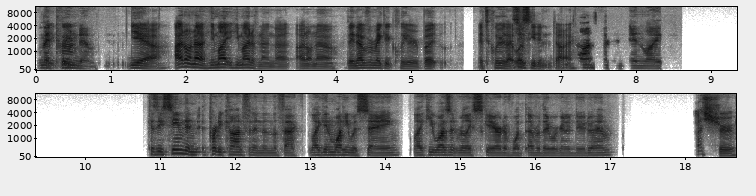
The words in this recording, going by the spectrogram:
when they they- pruned him yeah. I don't know. He might, he might have known that. I don't know. They never make it clear, but it's clear that Loki didn't die. confident in like because he seemed in, pretty confident in the fact like in what he was saying like he wasn't really scared of whatever they were going to do to him That's true.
